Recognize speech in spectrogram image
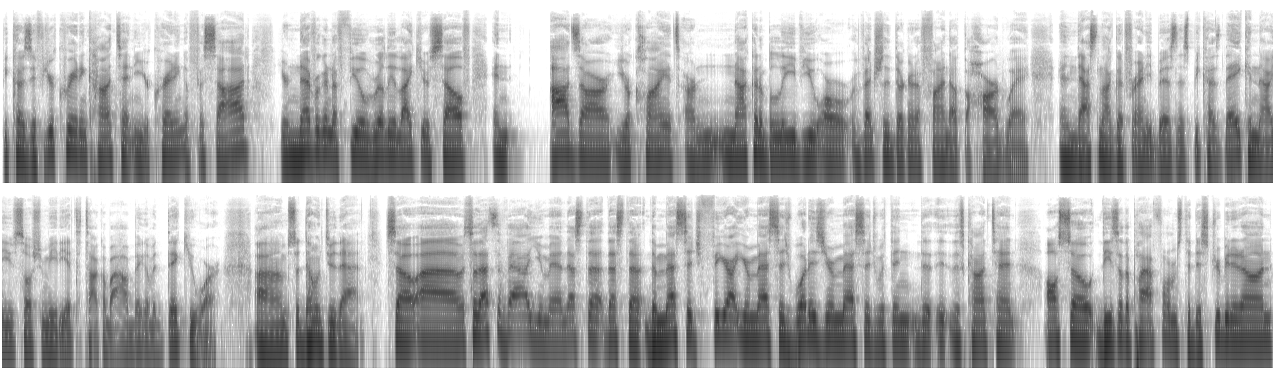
Because if you're creating content and you're creating a facade, you're never going to feel really like yourself. And odds are your clients are not going to believe you or eventually they're going to find out the hard way. And that's not good for any business because they can now use social media to talk about how big of a dick you were. Um, so don't do that. So uh, so that's the value man. That's the that's the the message. Figure out your message. What is your message within the, this content? Also these are the platforms to distribute it on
